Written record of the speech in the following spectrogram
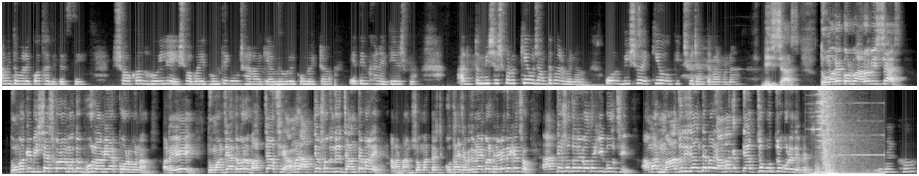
আমি তোমারে কথা দিতেছি। সকাল হইলেই সবাই ঘুম থেকে ওঠার আগে আমি ওরে কোনো একটা এতিমখানায় দিয়ে আসব। আর তুমি বিশ্বাস করো কেউ জানতে পারবে না। ওর বিষয়ে কেউ কিচ্ছু জানতে পারবে না। বিশ্বাস? তোমাকে করব আরও বিশ্বাস? তোমাকে বিশ্বাস করার মতো ভুল আমি আর করব না। আরে এই তোমার যে এত বড় বাচ্চা আছে আমার আত্মীয় স্বজন যদি জানতে পারে আমার মান সম্মানটা কোথায় যাবে? তুমি একবার ভেবে দেখেছ? আত্মীয় স্বজনের কথা কি বলছি? আমার মা যদি জানতে পারে আমাকে ত্যায্য পুত্র করে দেবে। দেখো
